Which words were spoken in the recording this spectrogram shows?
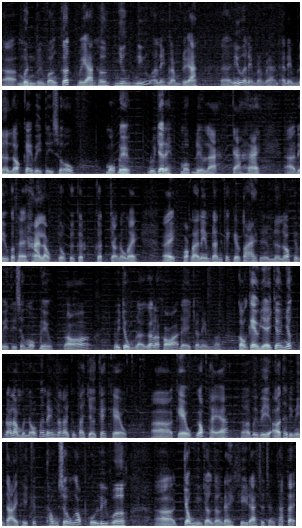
à, mình mình vẫn kết Real hơn. Nhưng nếu anh em nằm Real à, nếu anh em nằm Real anh em nên lót cái vị tỷ số một điều đúng chưa đi một điều là cả hai à, đều có thể hài lòng trong cái kết, kết trận đấu này. Đấy hoặc là anh em đánh cái kèo tài thì em nên lót cái vị tỷ số một điều. Đó nói chung là rất là khó để cho anh em nói. Còn kèo dễ chơi nhất đó là mình nói với anh em đó là chúng ta chơi cái kèo à, kèo góc thẻ. Đó, bởi vì ở thời điểm hiện tại thì cái thông số góc của liver à, trong những trận gần đây khi đá trên sân khách đấy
